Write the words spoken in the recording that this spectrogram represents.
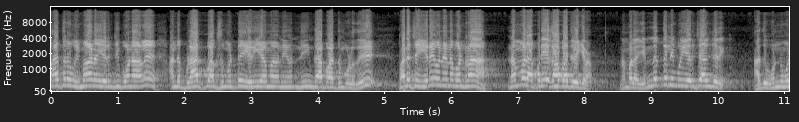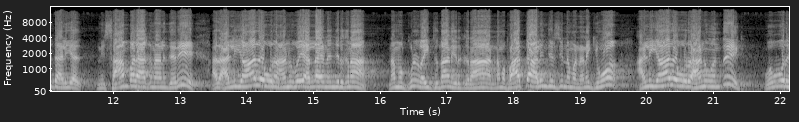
மாத்திரம் விமானம் எரிஞ்சு போனாலும் அந்த பிளாக் பாக்ஸ் மட்டும் எரியாம நீ நீ காப்பாற்றும் பொழுது படைச்ச இறைவன் என்ன பண்றான்? நம்மளை அப்படியே காப்பாற்றி வைக்கிறான். நம்மளை என்னத்தை நீ போய் எரிச்சாலும் சரி அது ஒன்று மட்டும் அழியாது. நீ சாம்பல் ஆக்கினாலும் சரி அது அழியாத ஒரு அணுவை அல்லாஹ் இணைஞ்சிருக்கிறான். நமக்குள் வைத்து தான் இருக்கிறான். நம்ம பார்த்தா அழிஞ்சிருச்சு நம்ம நினைக்குவோம். அழியாத ஒரு அணு வந்து ஒவ்வொரு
